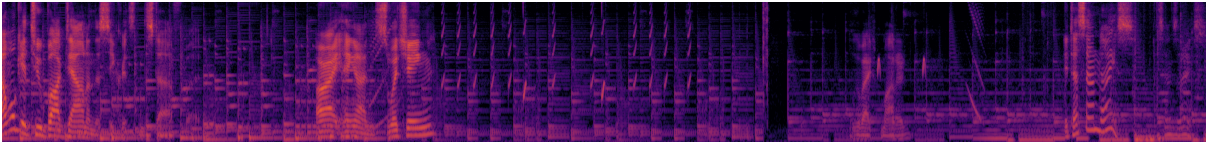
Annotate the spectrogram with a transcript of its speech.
I won't get too bogged down on the secrets and stuff, but... Alright, hang on. Switching. We'll go back to modern. It does sound nice. It sounds nice.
